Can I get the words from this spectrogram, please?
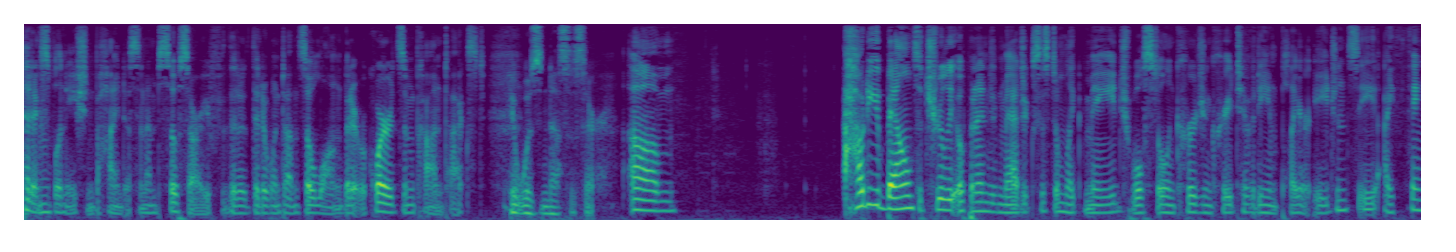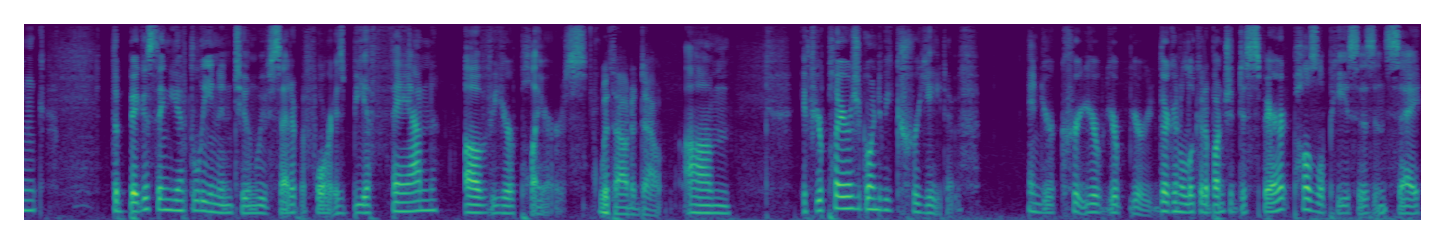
that explanation behind us, and I'm so sorry for that, that it went on so long, but it required some context. It was necessary. Um, how do you balance a truly open-ended magic system like Mage while still encouraging creativity and player agency? I think the biggest thing you have to lean into, and we've said it before, is be a fan of your players. Without a doubt. Um, if your players are going to be creative, and you're, you're, you're, you're they're going to look at a bunch of disparate puzzle pieces and say,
